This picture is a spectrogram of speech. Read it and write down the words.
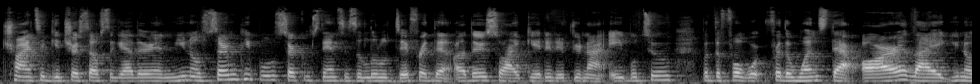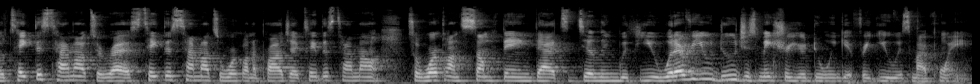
trying to get yourselves together and you know certain people's circumstances a little different than others so i get it if you're not able to but the for, for the ones that are like you know take this time out to rest take this time out to work on a project take this time out to work on something that's dealing with you whatever you do just make sure you're doing it for you is my point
